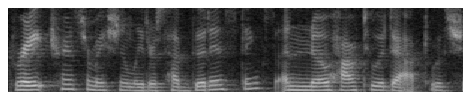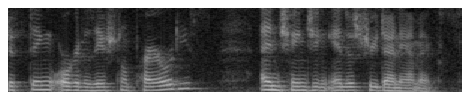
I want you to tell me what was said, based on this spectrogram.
great transformation leaders have good instincts and know how to adapt with shifting organizational priorities and changing industry dynamics.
